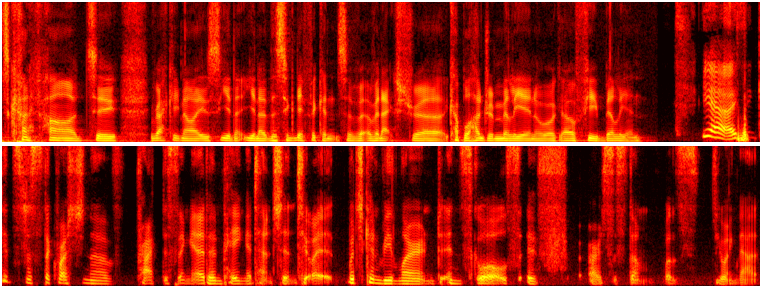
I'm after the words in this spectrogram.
It's kind of hard to recognize, you know, you know the significance of, of an extra couple of hundred million or a, a few billion. Yeah, I think it's just a question of practicing it and paying attention to it, which can be learned in schools if our system was doing that.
